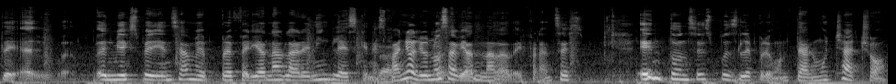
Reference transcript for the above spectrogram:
te- eh, en mi experiencia me preferían hablar en inglés que en Claro, español. Yo no claro. sabía nada de francés. Entonces, pues le pregunté al muchacho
